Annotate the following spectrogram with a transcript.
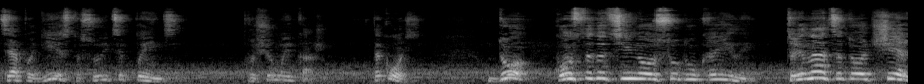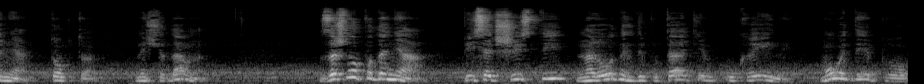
ця подія стосується пенсій, про що ми і кажемо. Так ось, до Конституційного суду України 13 червня, тобто нещодавно, зайшло подання 56 народних депутатів України. Мова йде про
